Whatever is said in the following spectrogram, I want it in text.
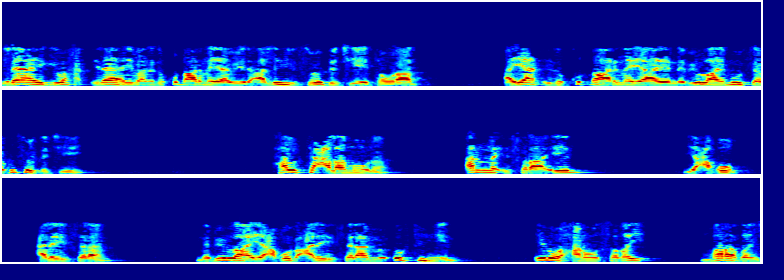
ilaahaygii waxa ilaahay baan idinku dhaarinayaa buu yidhi allihii soo dejiyey tawraad. Ayaan idinku dhaarinayaaye nebiyullaahi muusa ku soo dejiyey. Hal taclamuuna ana israa'iil yacquub calayhi salaam nebiyullaahi yacquub calayhi salaam ma og tihiin inuu xanuunsaday maradan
